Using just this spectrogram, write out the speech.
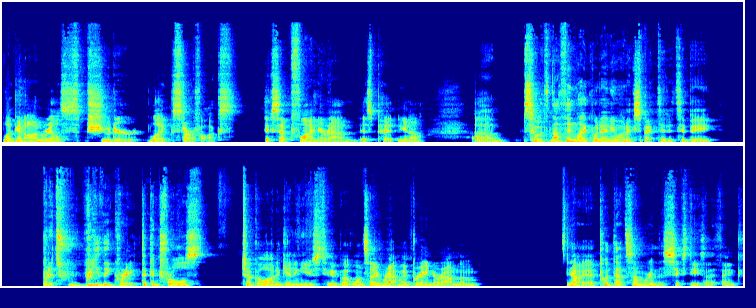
like an on rails shooter like Star Fox, except flying around this pit, you know. Um, so it's nothing like what anyone expected it to be, but it's really great. The controls took a lot of getting used to, but once I wrapped my brain around them, you know, I, I put that somewhere in the 60s. I think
